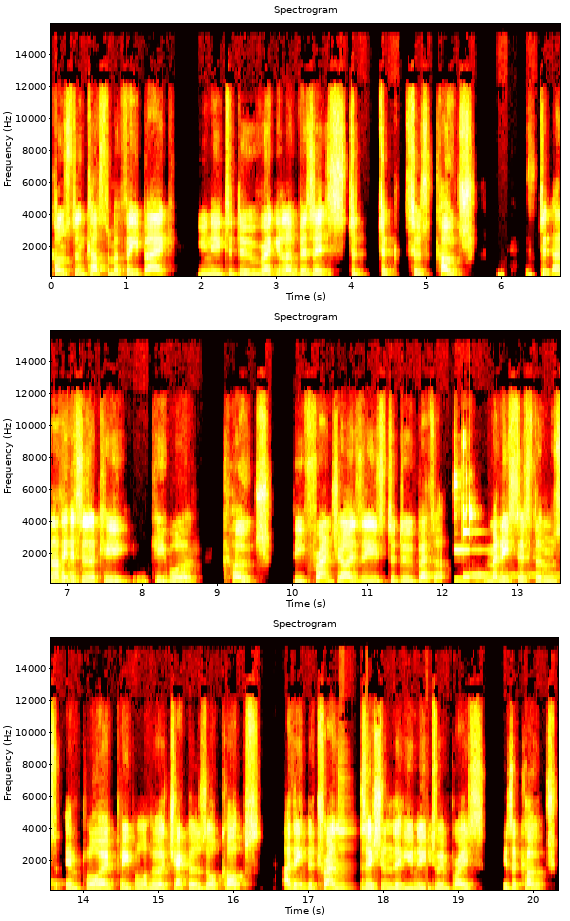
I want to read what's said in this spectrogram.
constant customer feedback. You need to do regular visits to to, to coach. To, and I think this is a key key word: coach the franchisees to do better. Many systems employ people who are checkers or cops. I think the transition that you need to embrace is a coach.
